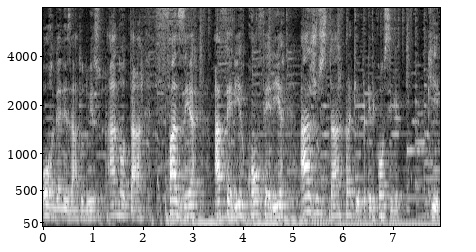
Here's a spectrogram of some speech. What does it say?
organizar tudo isso, anotar, fazer, aferir, conferir, ajustar para quê? Para que ele consiga que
